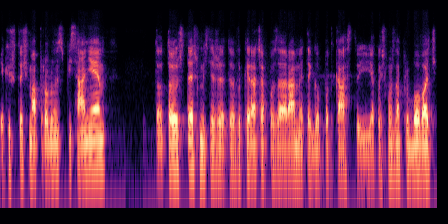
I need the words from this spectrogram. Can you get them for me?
jak już ktoś ma problem z pisaniem, to, to już też myślę, że to wykracza poza ramy tego podcastu i jakoś można próbować,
